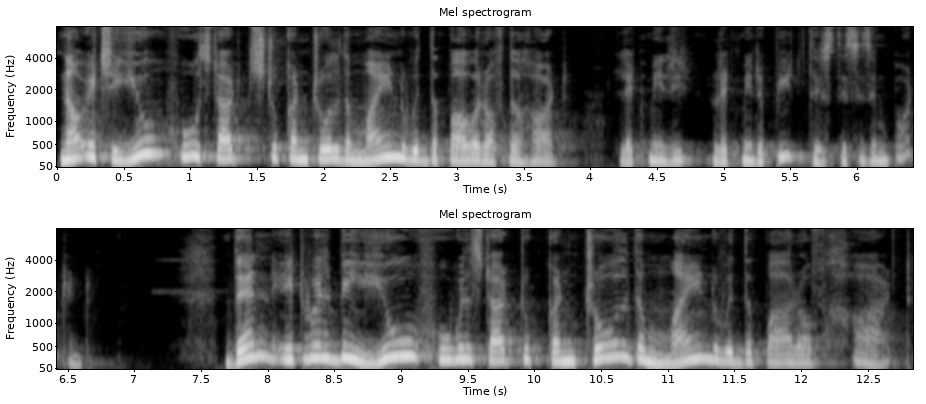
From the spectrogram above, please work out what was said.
Now it's you who starts to control the mind with the power of the heart. Let me, re- let me repeat this, this is important. Then it will be you who will start to control the mind with the power of heart.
